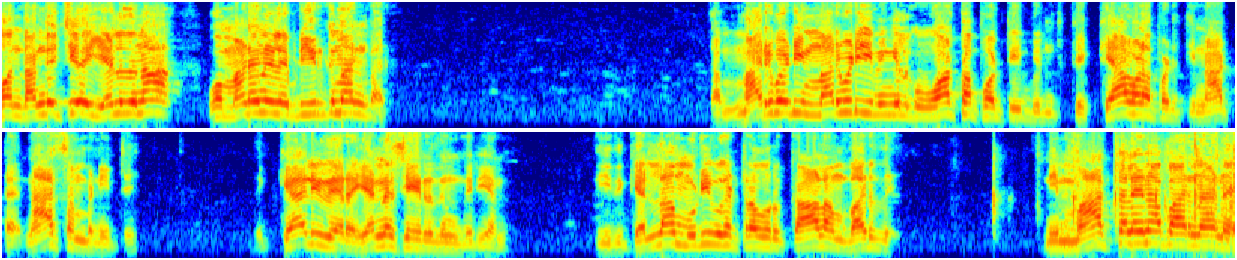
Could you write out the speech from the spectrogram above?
உன் தங்கச்சியோ எழுதுனா உன் மனநிலை எப்படி இருக்குமான்னு பாரு மறுபடியும் மறுபடியும் இவங்களுக்கு ஓட்ட போட்டு கேவலப்படுத்தி நாட்டை நாசம் பண்ணிட்டு இந்த கேள்வி வேற என்ன செய்யறதுன்னு தெரியாம. இதுக்கெல்லாம் முடிவு கட்டுற ஒரு காலம் வருது. நீ மாத்தலைன்னா பாரு நானு.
